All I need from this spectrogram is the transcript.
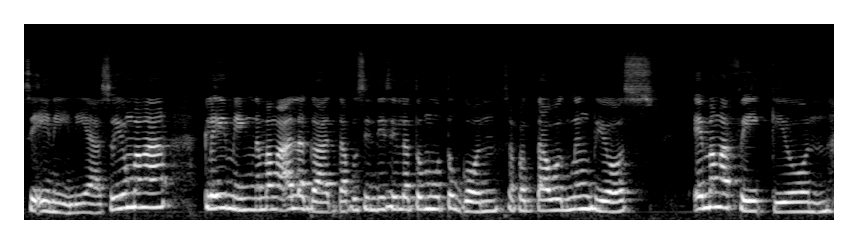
si Eninia. So yung mga claiming na mga alagad tapos hindi sila tumutugon sa pagtawag ng Diyos, eh mga fake 'yun.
